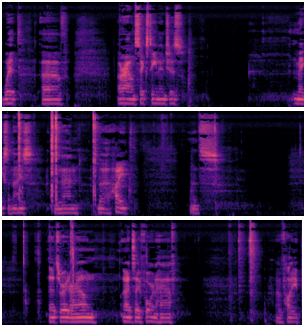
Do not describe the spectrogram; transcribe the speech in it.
width of around 16 inches. Makes it nice. And then the height, it's that's right around, I'd say four and a half of height.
